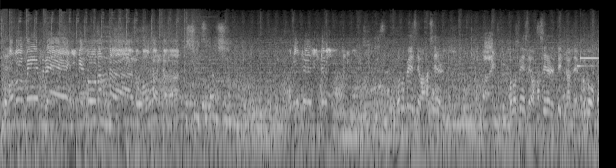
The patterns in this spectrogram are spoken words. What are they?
このペースでいけそうだったのどうかな。このペースでは走れる。はい。このペースでは走れるって言ったんで向こうか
